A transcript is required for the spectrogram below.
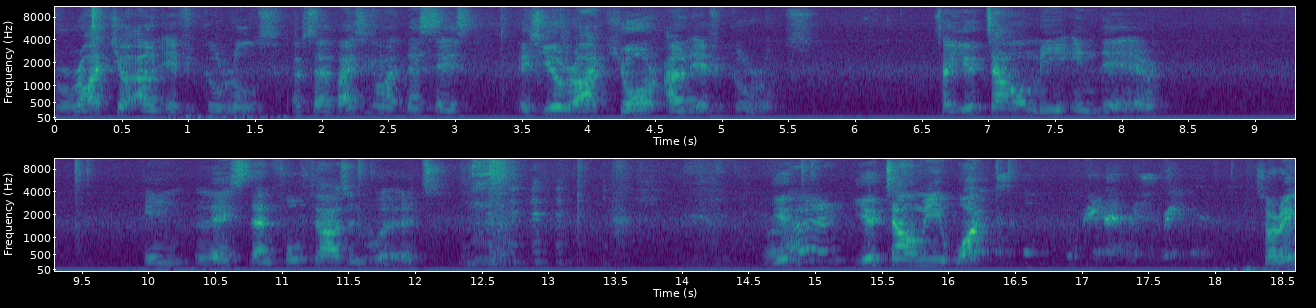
write your own ethical rules. So basically, what this is is you write your own ethical rules. So you tell me in there, in less than four thousand words, you, you tell me what. Where that was written. Sorry.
